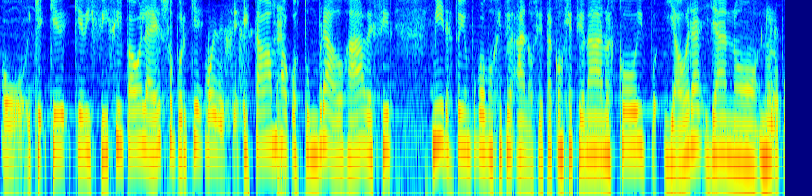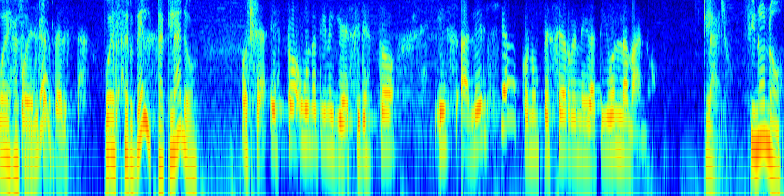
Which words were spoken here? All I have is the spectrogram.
Oh, qué, qué, difícil, Paola, eso, porque estábamos acostumbrados a decir, mira, estoy un poco congestionada. Ah, no, si está congestionada no es COVID, y ahora ya no, no lo puedes asegurar. Puede ser Delta. Puede ser Delta, claro. O sea, esto uno tiene que decir, esto es alergia con un PCR negativo en la mano. Claro, si no, no.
